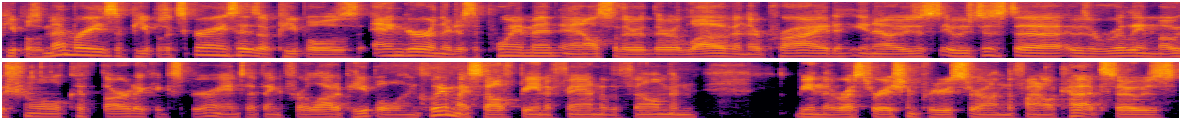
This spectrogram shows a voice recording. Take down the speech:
people's memories of people's experiences of people's anger and their disappointment and also their their love and their pride you know it was just it was just a it was a really emotional cathartic experience i think for a lot of people including myself being a fan of the film and being the restoration producer on the final cut. So it was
